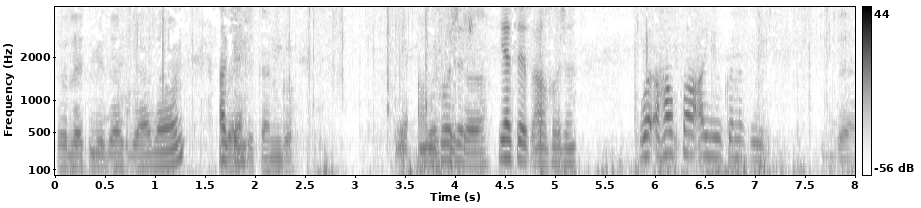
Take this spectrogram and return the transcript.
So let me take the other one so Okay. that you can go. Yeah, I'll Go hold take it. Yes, yes, I'll hold it. What, how far are you gonna be? There.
